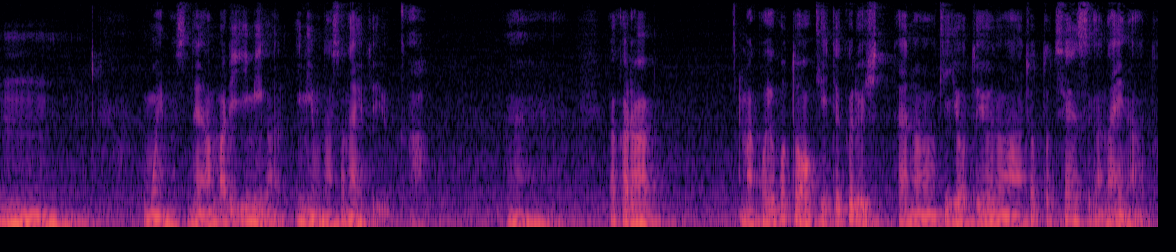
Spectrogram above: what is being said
うん。思いますね。あんまり意味が意味をなさないというか、うん、だからまあこういうことを聞いてくるあの企業というのはちょっとセンスがないなと、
